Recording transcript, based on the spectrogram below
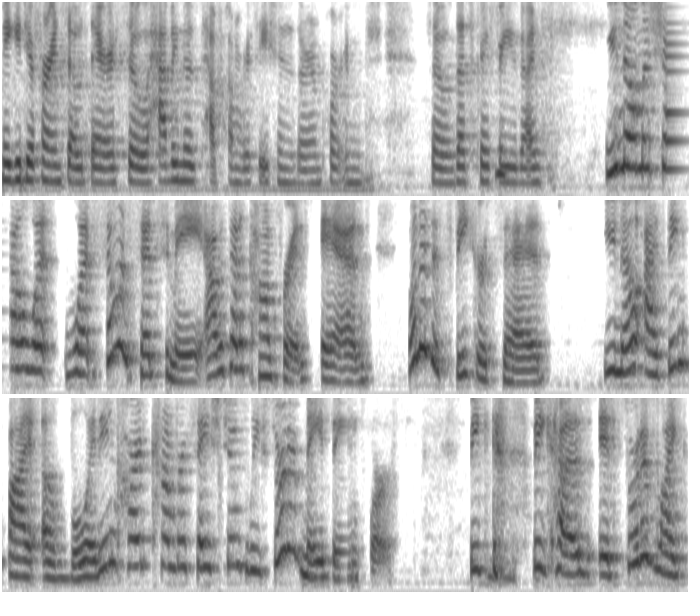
make a difference out there. So having those tough conversations are important. So that's great for you guys. You know michelle what what someone said to me i was at a conference and one of the speakers said you know i think by avoiding hard conversations we've sort of made things worse be- because it's sort of like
